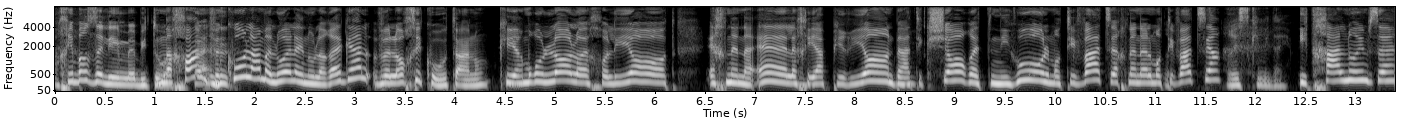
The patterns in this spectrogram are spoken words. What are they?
הכי ברזלים אה, ביטוח. נכון, כן. וכולם עלו אלינו לרגל ולא חיכו אותנו. כי אמרו, לא, לא יכול להיות, איך ננהל, איך יהיה הפריון, בעד תקשורת, ניהול, מוטיבציה, איך ננהל מוטיבציה. ריסקי מדי. התחלנו עם זה,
